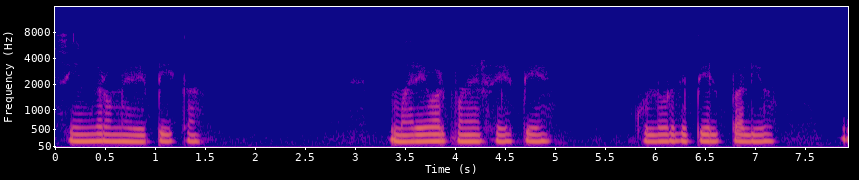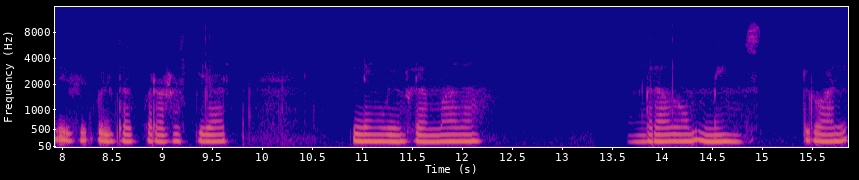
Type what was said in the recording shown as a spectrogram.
síndrome de pica, mareo al ponerse de pie, color de piel pálido dificultad para respirar, lengua inflamada, sangrado menstrual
